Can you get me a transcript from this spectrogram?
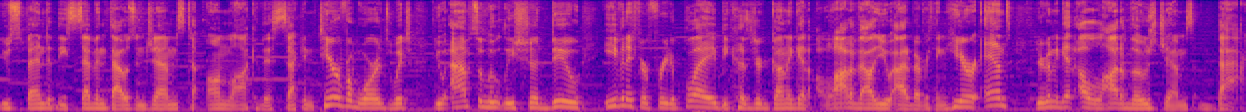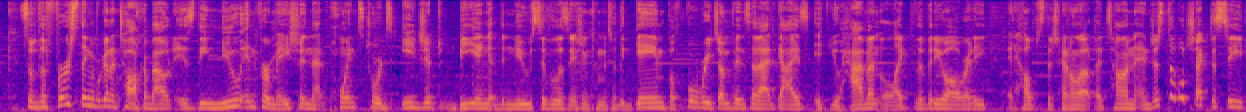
you spend the 7,000 gems to unlock this second tier of rewards which you absolutely should do even if you're free to play because you're gonna get a lot of value out of everything here and you're gonna get a lot of those gems back. So the first thing we're going to talk about is the new information that points towards Egypt being the new civilization coming to the game. Before we jump into that guys if you haven't liked the video already it helps the channel out a ton and just double check to see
